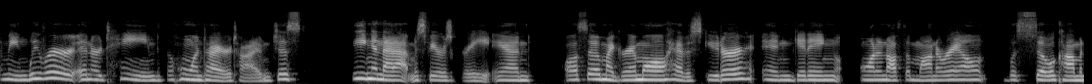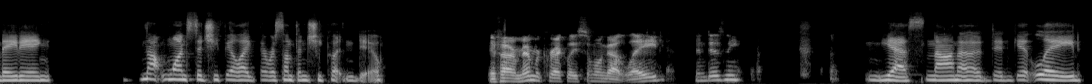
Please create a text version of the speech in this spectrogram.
I mean, we were entertained the whole entire time. Just being in that atmosphere is great. And also, my grandma had a scooter, and getting on and off the monorail was so accommodating. Not once did she feel like there was something she couldn't do. If I remember correctly, someone got laid in Disney. Yes, Nana did get laid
